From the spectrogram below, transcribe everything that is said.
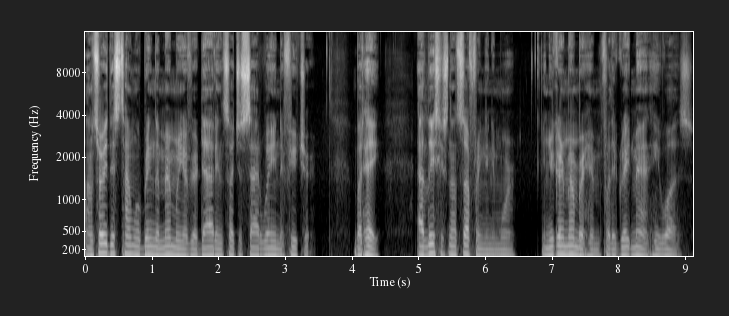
I'm sorry this time will bring the memory of your dad in such a sad way in the future. But hey, at least he's not suffering anymore, and you can remember him for the great man he was.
